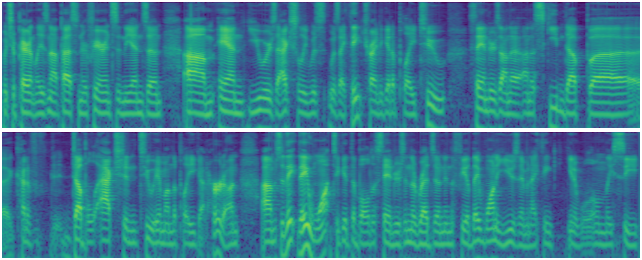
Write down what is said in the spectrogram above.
which apparently is not pass interference in the end zone. Um, and Ewers actually was was I think trying to get a play to Sanders on a on a schemed up uh, kind of double action to him on the play he got hurt on. Um, so they, they want to get the ball to Sanders in the red zone in the field. They want to use him, and I think you know we'll only see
